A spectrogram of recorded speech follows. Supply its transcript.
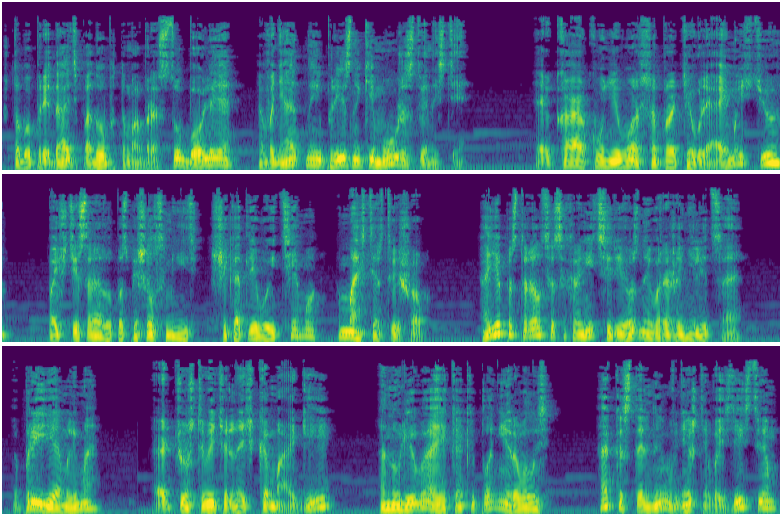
чтобы придать подопытному образцу более внятные признаки мужественности. Э, «Как у него с сопротивляемостью?» Почти сразу поспешил сменить щекотливую тему мастер Твишоп. А я постарался сохранить серьезное выражение лица. «Приемлемо». «Чувствительность к магии?» «Нулевая, как и планировалось. а к остальным внешним воздействиям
